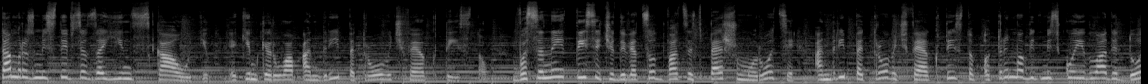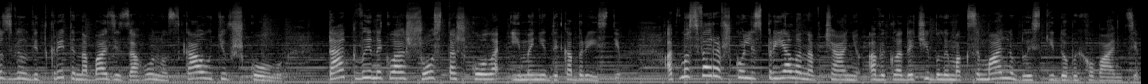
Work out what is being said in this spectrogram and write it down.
там розмістився загін скаутів, яким керував Андрій Петрович Феоктистов. Восени 1921 році Андрій Петрович Феоктистов отримав від міської влади дозвіл відкрити на базі загону скаутів школу. Так виникла шоста школа імені декабристів. Атмосфера в школі сприяла навчанню, а викладачі були максимально близькі до вихованців.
